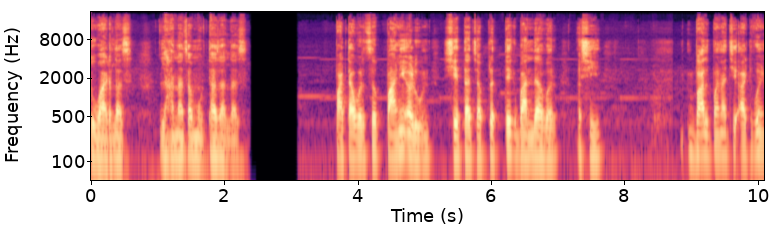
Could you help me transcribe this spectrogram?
तू वाढलास लहानाचा मोठा झालास. पाटावरचं पाणी अडवून शेताच्या प्रत्येक बांध्यावर अशी बालपणाची आठवण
